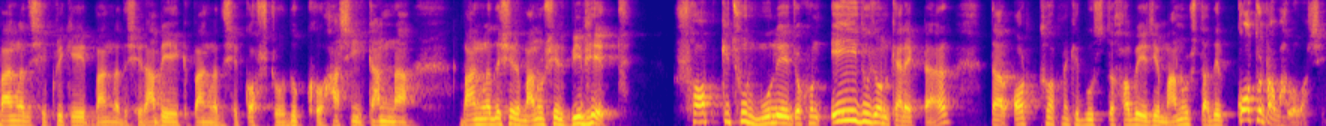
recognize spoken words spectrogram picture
বাংলাদেশের ক্রিকেট, বাংলাদেশের আবেগ, বাংলাদেশের কষ্ট, দুঃখ, হাসি, কান্না, বাংলাদেশের মানুষের বিভেদ সব কিছুর মূলে যখন এই দুজন ক্যারেক্টার, তার অর্থ আপনাকে বুঝতে হবে যে মানুষ তাদের কতটা ভালোবাসে।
